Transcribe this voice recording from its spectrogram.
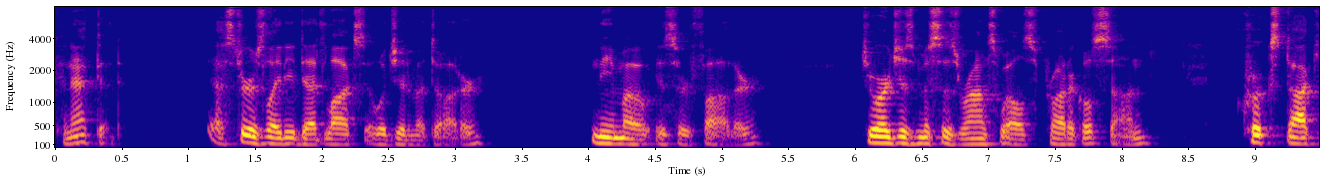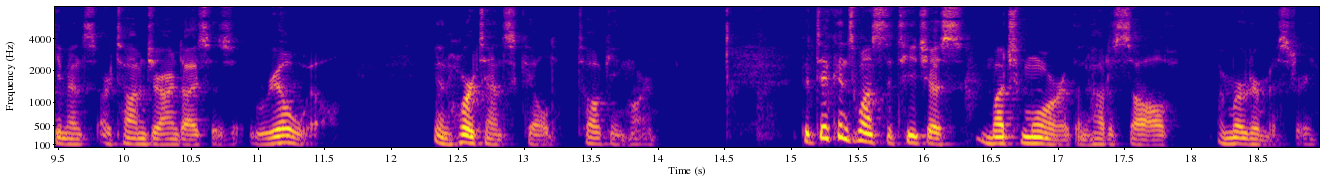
connected. Esther is Lady Dedlock's illegitimate daughter. Nemo is her father. George is Mrs. Rouncewell's prodigal son. Krook's documents are Tom Jarndyce's real will. And Hortense killed Tulkinghorn. But Dickens wants to teach us much more than how to solve a murder mystery.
